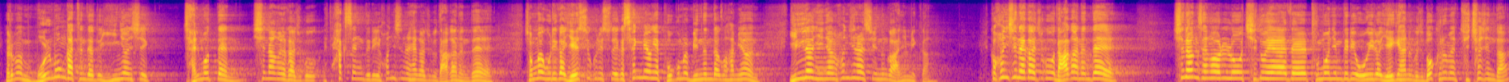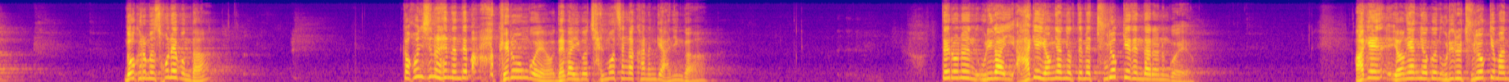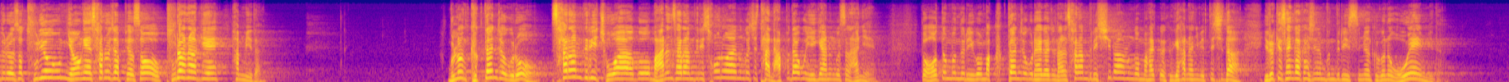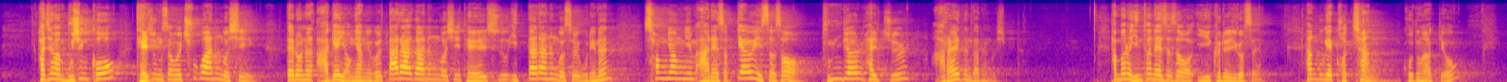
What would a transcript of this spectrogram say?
여러분, 몰몬 같은 데도 2년씩 잘못된 신앙을 가지고 학생들이 헌신을 해가지고 나가는데 정말 우리가 예수 그리스도의 그 생명의 복음을 믿는다고 하면 1년, 2년 헌신할 수 있는 거 아닙니까? 그 헌신해가지고 나가는데 신앙생활로 지도해야 될 부모님들이 오히려 얘기하는 거죠. 너 그러면 뒤처진다. 너 그러면 손해본다. 그러니까 헌신을 했는데 막 괴로운 거예요. 내가 이거 잘못 생각하는 게 아닌가. 때로는 우리가 이 악의 영향력 때문에 두렵게 된다라는 거예요. 악의 영향력은 우리를 두렵게 만들어서 두려움 영에 사로잡혀서 불안하게 합니다. 물론 극단적으로 사람들이 좋아하고 많은 사람들이 선호하는 것이 다 나쁘다고 얘기하는 것은 아니에요. 또 어떤 분들이 이걸 막 극단적으로 해가지고 나는 사람들이 싫어하는 것만 할 거야. 그게 하나님의 뜻이다. 이렇게 생각하시는 분들이 있으면 그거는 오해입니다. 하지만 무심코 대중성을 추구하는 것이 때로는 악의 영향력을 따라가는 것이 될 수 있다라는 것을 우리는 성령님 안에서 깨어 있어서 분별할 줄 알아야 된다는 것입니다. 한 번은 인터넷에서 이 글을 읽었어요. 한국의 거창 고등학교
